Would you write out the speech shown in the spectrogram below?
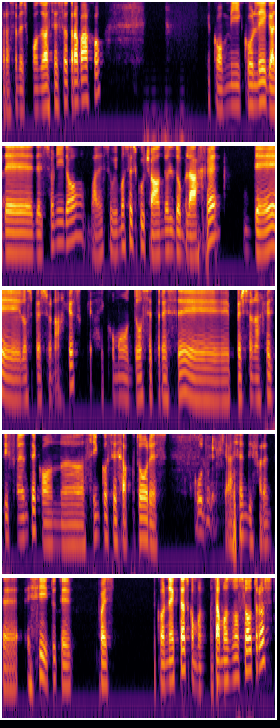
pero sabes, cuando haces ese trabajo, con mi colega de- del sonido, ¿vale? Estuvimos escuchando el doblaje de los personajes, que hay como 12, 13 personajes diferentes con 5 o 6 actores Joder. que hacen diferentes... eh, sí, tú te, pues, conectas como estamos nosotros,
